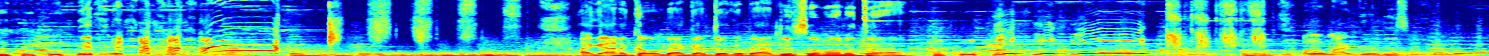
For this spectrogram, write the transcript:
I gotta come back and talk about this some other time. oh my goodness.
